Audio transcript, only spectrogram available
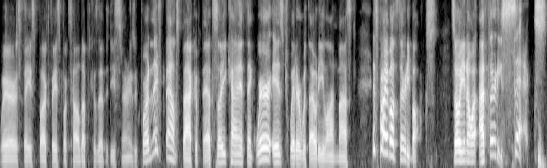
Where is Facebook? Facebook's held up because they have the decent earnings report, and they've bounced back a bit. So you kind of think, where is Twitter without Elon Musk? It's probably about thirty bucks. So you know? At thirty six,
